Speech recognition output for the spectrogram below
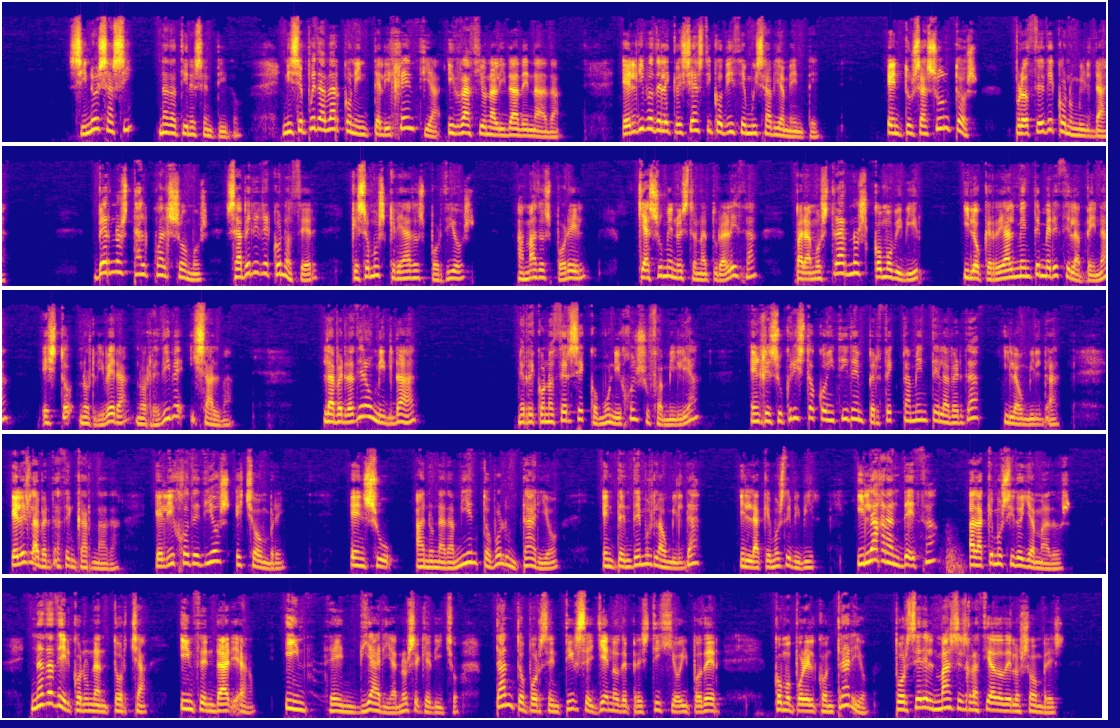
Si no es así, nada tiene sentido, ni se puede hablar con inteligencia y racionalidad de nada. El libro del eclesiástico dice muy sabiamente, en tus asuntos procede con humildad. Vernos tal cual somos, saber y reconocer que somos creados por Dios, amados por Él, que asume nuestra naturaleza para mostrarnos cómo vivir y lo que realmente merece la pena, esto nos libera, nos redive y salva. La verdadera humildad es reconocerse como un hijo en su familia. En Jesucristo coinciden perfectamente la verdad y la humildad. Él es la verdad encarnada, el Hijo de Dios hecho hombre. En su anonadamiento voluntario, entendemos la humildad en la que hemos de vivir y la grandeza a la que hemos sido llamados. Nada de ir con una antorcha incendiaria, incendiaria, no sé qué he dicho, tanto por sentirse lleno de prestigio y poder, como por el contrario, por ser el más desgraciado de los hombres.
